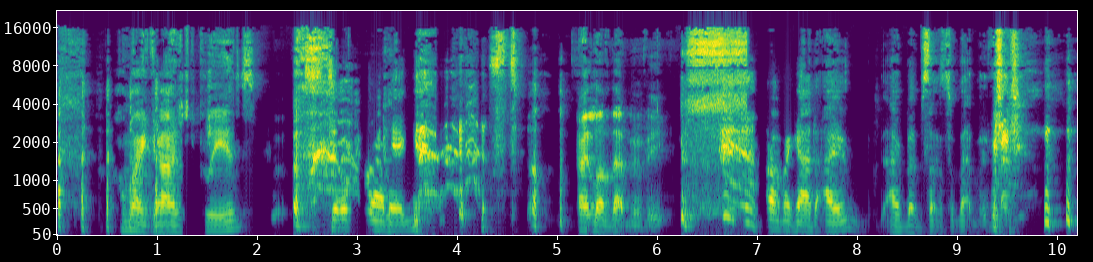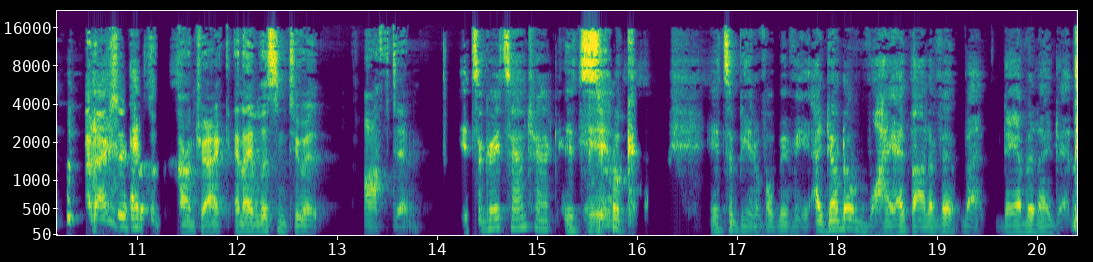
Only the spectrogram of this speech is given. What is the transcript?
oh my gosh, please. Still threading. Still. I love that movie. Oh my god, I I'm obsessed with that movie. I'm actually obsessed with the soundtrack and I listen to it often. It's a great soundtrack. It's it so good. It's a beautiful movie. I don't know why I thought of it, but damn it, I did.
